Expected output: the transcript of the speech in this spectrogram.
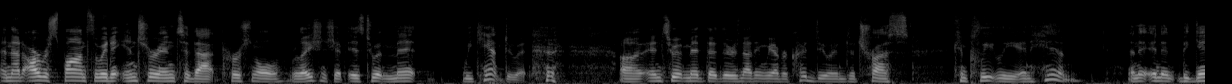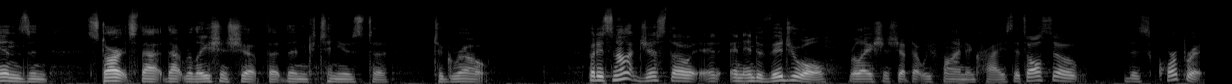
And that our response, the way to enter into that personal relationship, is to admit we can't do it. uh, and to admit that there's nothing we ever could do, and to trust completely in Him. And it, and it begins and starts that, that relationship that then continues to, to grow. But it's not just, though, an individual relationship that we find in Christ, it's also this corporate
